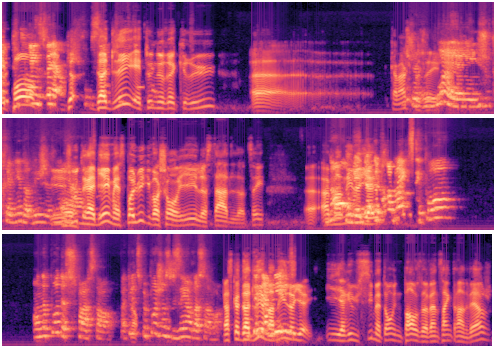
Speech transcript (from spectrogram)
est pas. Dudley est une recrue. Euh, Comment je, peux dire? Moi, il joue très bien, Dudley. il joue très bien, mais c'est pas lui qui va charrier le stade. Là, euh, non, mais le problème, c'est pas. On n'a pas de superstar. Fait que là, tu peux pas juste viser un receveur. Parce que Dudley, à un moment donné, là, il, a, il, a, réussi, mettons, une passe de 25-30 verges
